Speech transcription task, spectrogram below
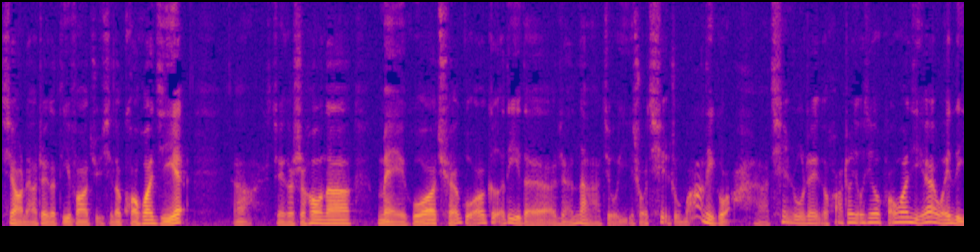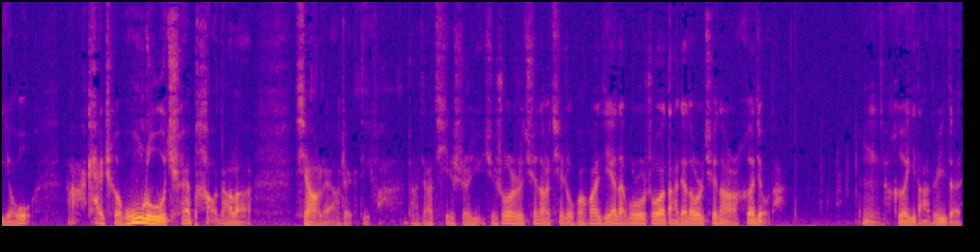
西奥良这个地方举行的狂欢节啊。这个时候呢，美国全国各地的人呢，就以说庆祝 Mardi Gras 啊，庆祝这个花车游行和狂欢节为理由啊，开车呜噜全跑到了西奥良这个地方。大家其实与其说是去那儿庆祝狂欢节的，不如说大家都是去那儿喝酒的。嗯，喝一大堆的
